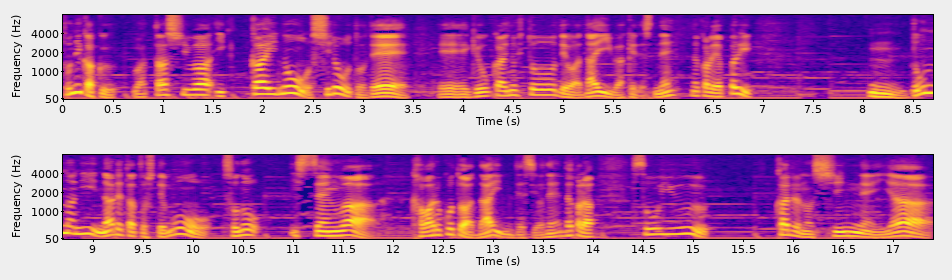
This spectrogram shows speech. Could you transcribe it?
とにかく私は1階の素人で、えー、業界の人ではないわけですね。だからやっぱりうん、どんなに慣れたとしてもその一線は変わることはないんですよね。だからそういう彼らの信念や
